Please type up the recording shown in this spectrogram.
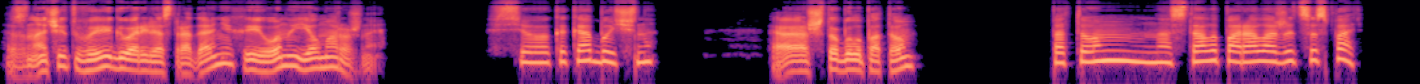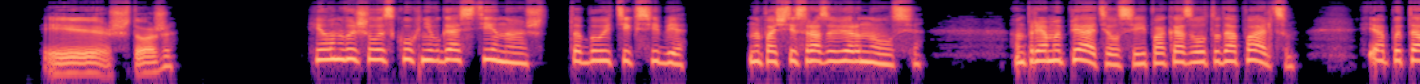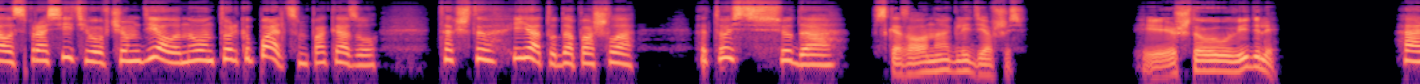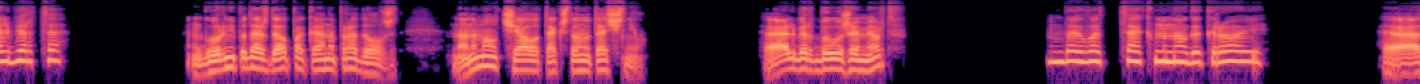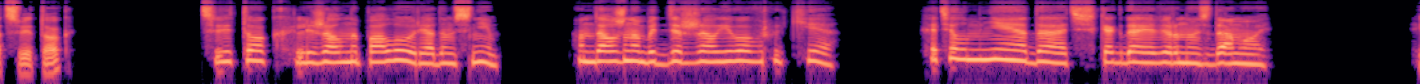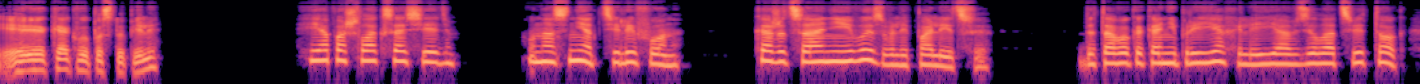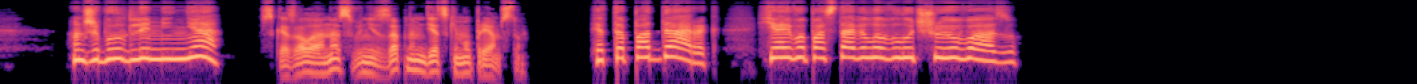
«Значит, вы говорили о страданиях, и он и ел мороженое?» «Все как обычно». «А что было потом?» «Потом настала пора ложиться спать». «И что же?» И он вышел из кухни в гостиную, чтобы уйти к себе, но почти сразу вернулся. Он прямо пятился и показывал туда пальцем. Я пыталась спросить его, в чем дело, но он только пальцем показывал. Так что я туда пошла, то есть сюда, — сказала она, оглядевшись. «И что вы увидели?» «Альберта». Гурни подождал, пока она продолжит, но она молчала, так что он уточнил. «Альберт был уже мертв?» Было так много крови. А цветок? Цветок лежал на полу рядом с ним. Он, должно быть, держал его в руке. Хотел мне дать, когда я вернусь домой. И как вы поступили? Я пошла к соседям. У нас нет телефона. Кажется, они и вызвали полицию. До того, как они приехали, я взяла цветок. Он же был для меня, — сказала она с внезапным детским упрямством. «Это подарок! Я его поставила в лучшую вазу!»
